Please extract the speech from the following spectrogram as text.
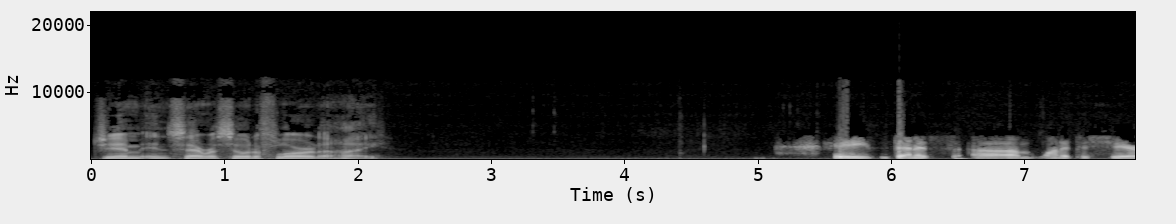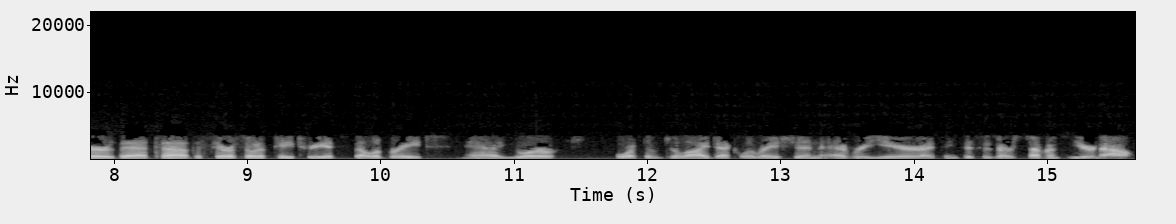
Jim in Sarasota, Florida. Hi. Hey, Dennis. Um, wanted to share that uh, the Sarasota Patriots celebrate uh, your Fourth of July declaration every year. I think this is our seventh year now,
